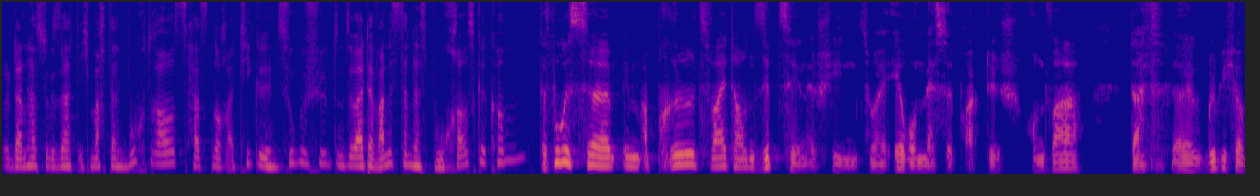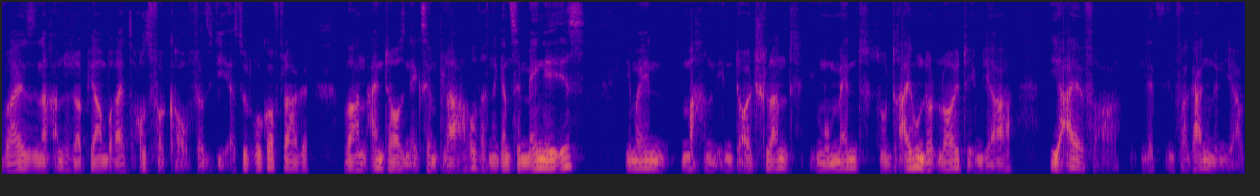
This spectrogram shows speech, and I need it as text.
Und dann hast du gesagt, ich mache da ein Buch draus, hast noch Artikel hinzugefügt und so weiter. Wann ist dann das Buch rausgekommen? Das Buch ist äh, im April 2017 erschienen, zur Aeromesse praktisch und war dann äh, glücklicherweise nach anderthalb Jahren bereits ausverkauft. Also die erste Druckauflage waren 1000 Exemplare, was eine ganze Menge ist. Immerhin machen in Deutschland im Moment so 300 Leute im Jahr ihr IFA im, letzten, im vergangenen Jahr.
